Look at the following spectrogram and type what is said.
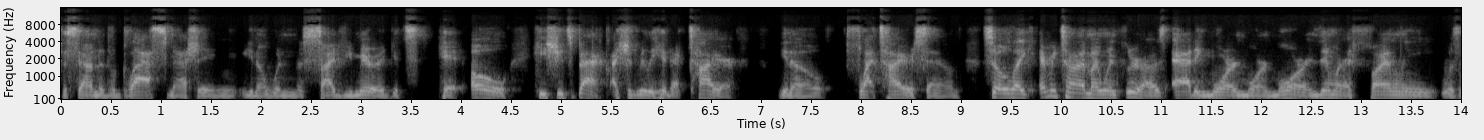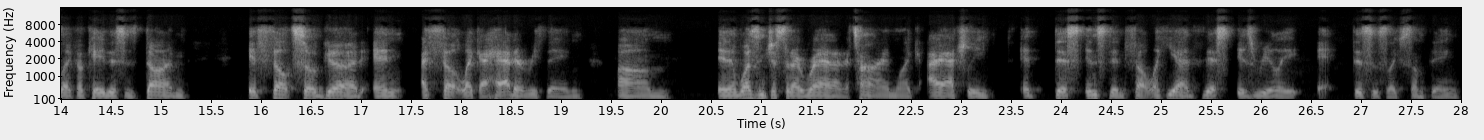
the sound of the glass smashing, you know, when the side view mirror gets hit? Oh, he shoots back. I should really hit that tire, you know, flat tire sound. So like every time I went through, I was adding more and more and more. And then when I finally was like, okay, this is done, it felt so good. And I felt like I had everything. Um, and it wasn't just that I ran out of time. Like I actually at this instant felt like, yeah, this is really it. This is like something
